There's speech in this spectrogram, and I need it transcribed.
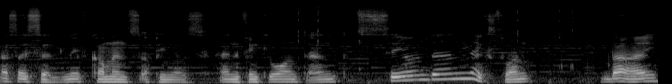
As I said, leave comments, opinions, anything you want and see you on the next one. Bye.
